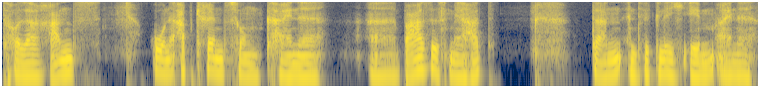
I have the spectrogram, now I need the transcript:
Toleranz ohne Abgrenzung keine äh, Basis mehr hat, dann entwickle ich eben eine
